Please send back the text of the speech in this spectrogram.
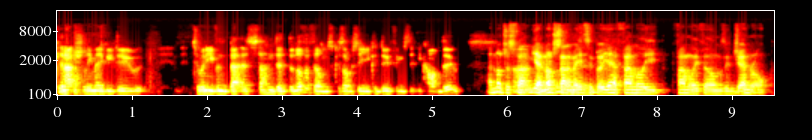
can actually maybe do to an even better standard than other films because obviously you can do things that you can't do. and not just fam- Um, yeah, not just animated, but yeah, family family films in general.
